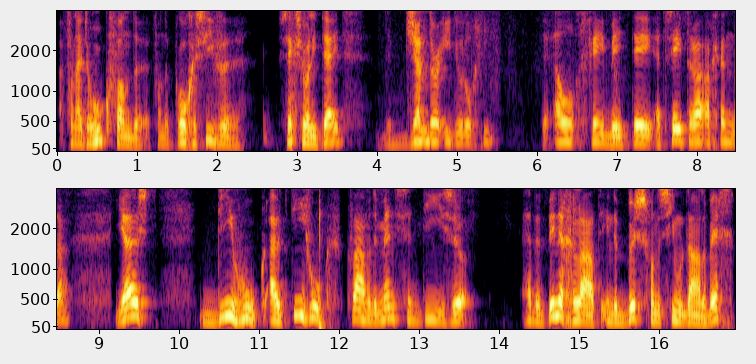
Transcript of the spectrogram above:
vanuit de hoek van de, van de progressieve seksualiteit, de genderideologie, de LGBT, etc. agenda. Juist die hoek, uit die hoek kwamen de mensen die ze hebben binnengelaten in de bus van de synodale weg.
